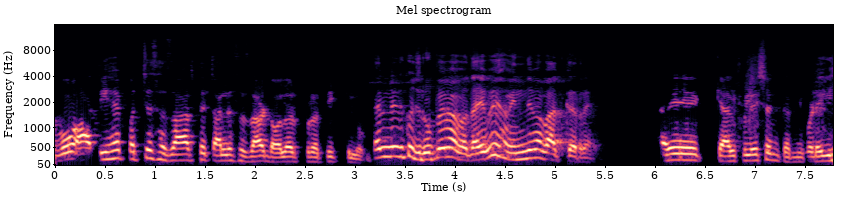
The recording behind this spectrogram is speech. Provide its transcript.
वो आती है पच्चीस हज़ार से चालीस हज़ार डॉलर प्रति किलो अरे नहीं कुछ रुपए में बताइए भाई हम हिंदी में बात कर रहे हैं अरे कैलकुलेशन करनी पड़ेगी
